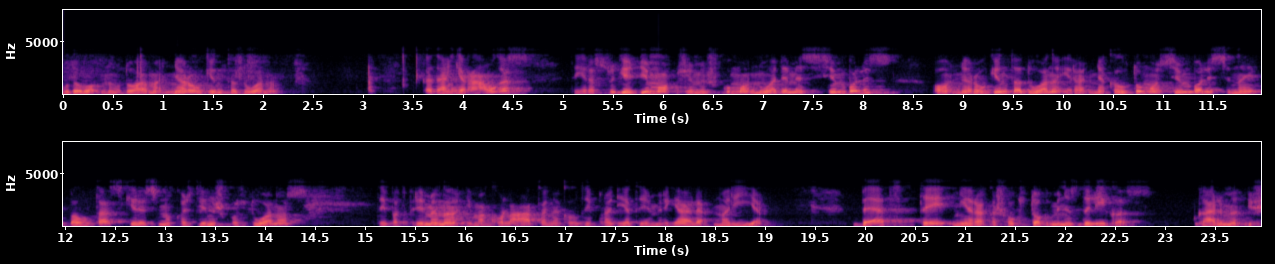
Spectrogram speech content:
būdavo naudojama nerauginta duona. Kadangi raugas tai yra sugėdimo žemiškumo nuodėmės simbolis, o nerauginta duona yra nekaltumo simbolis, jinai balta, skiriasi nuo kasdieniškos duonos, taip pat primena imakulatą nekaltai pradėtąją mergelę Mariją. Bet tai nėra kažkoks dogminis dalykas. Galime iš,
